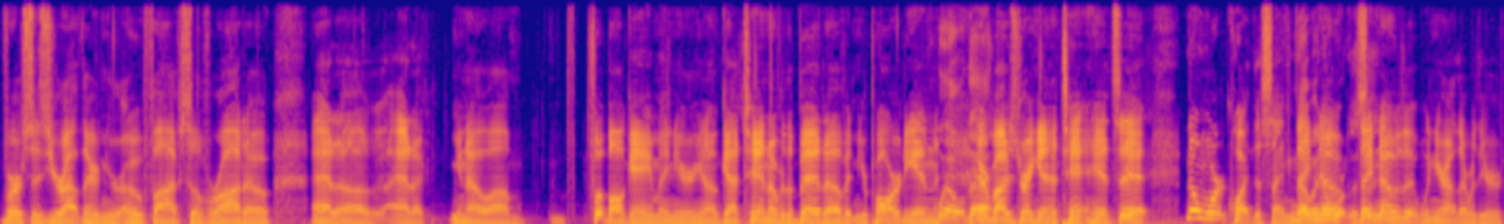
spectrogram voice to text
Versus you're out there in your 05 Silverado at a at a you know um, football game and you're you know got a tent over the bed of it and you're partying. Well, that- everybody's drinking and a tent hits it. Don't work quite the same. No, they know the they same. know that when you're out there with your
